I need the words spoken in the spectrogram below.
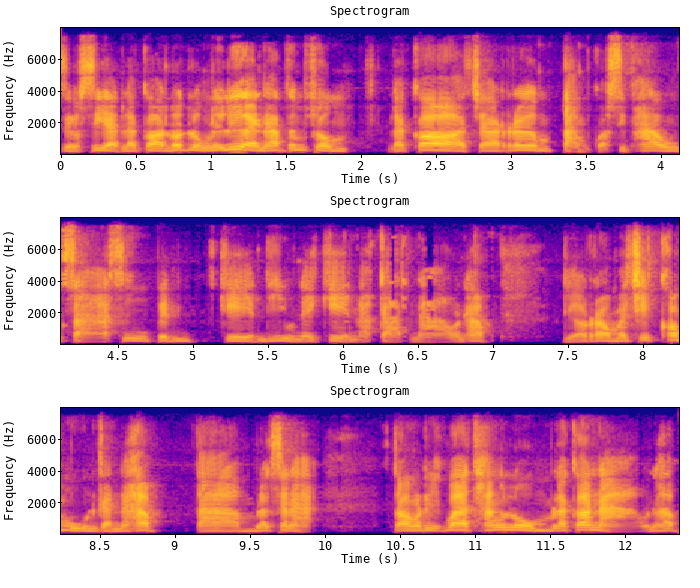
เซลเซียส แล้วก็ลดลงเรื่อยๆนะครับท่านผู้ชม แล้วก็จะเริ่มต่ำกว่า 15 องศา ซึ่งเป็นเกณฑ์ที่อยู่ในเกณฑ์อากาศหนาวนะครับ เดี๋ยวเรามาเช็คข้อมูลกันนะครับ ตามลักษณะต้องเรียกว่าทั้งลมแล้วก็หนาวนะครับ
